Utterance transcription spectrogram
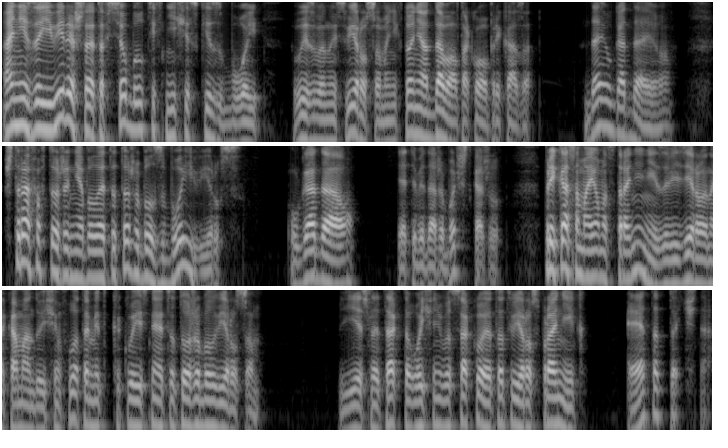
Они заявили, что это все был технический сбой — вызванный с вирусом, и никто не отдавал такого приказа. Дай угадаю. Штрафов тоже не было, это тоже был сбой и вирус. Угадал. Я тебе даже больше скажу. Приказ о моем отстранении, завизированный командующим флотами, как выясняется, тоже был вирусом. Если так, то очень высоко этот вирус проник. Это точно.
